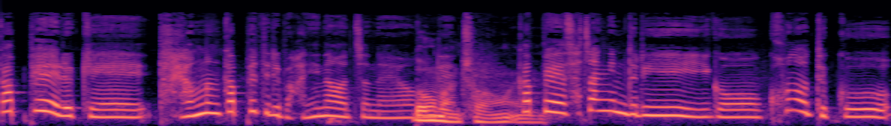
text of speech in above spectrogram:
카페 이렇게 다양한 카페들이 많이 나왔잖아요. 너무 많죠. 예. 카페 사장님들이 이거 코너 듣고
